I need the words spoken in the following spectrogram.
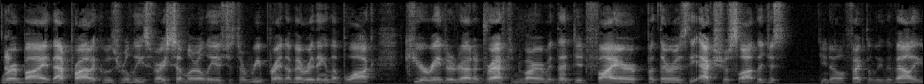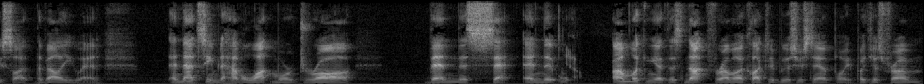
No. whereby that product was released very similarly. It's just a reprint of everything in the block, curated around a draft environment that did fire, but there was the extra slot that just, you know, effectively the value slot, the value add. And that seemed to have a lot more draw than this set. And it, Yeah. I'm looking at this not from a collector booster standpoint, but just from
